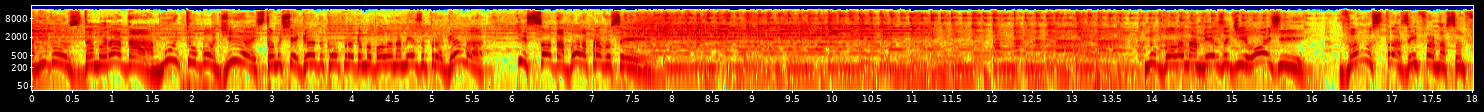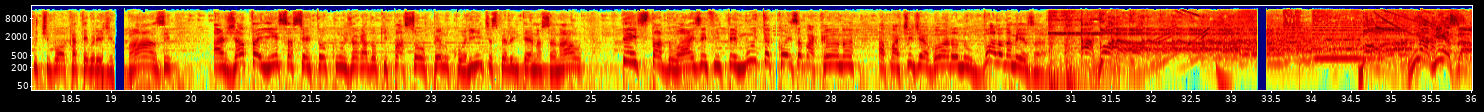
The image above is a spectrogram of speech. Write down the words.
Amigos da morada, muito bom dia! Estamos chegando com o programa Bola na Mesa o programa que só dá bola pra você. No Bola na Mesa de hoje, vamos trazer informação de futebol categoria de base. A Jataiense acertou com um jogador que passou pelo Corinthians, pelo Internacional. Tem estaduais, enfim, tem muita coisa bacana a partir de agora no Bola na Mesa. Agora! Bola na Mesa!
